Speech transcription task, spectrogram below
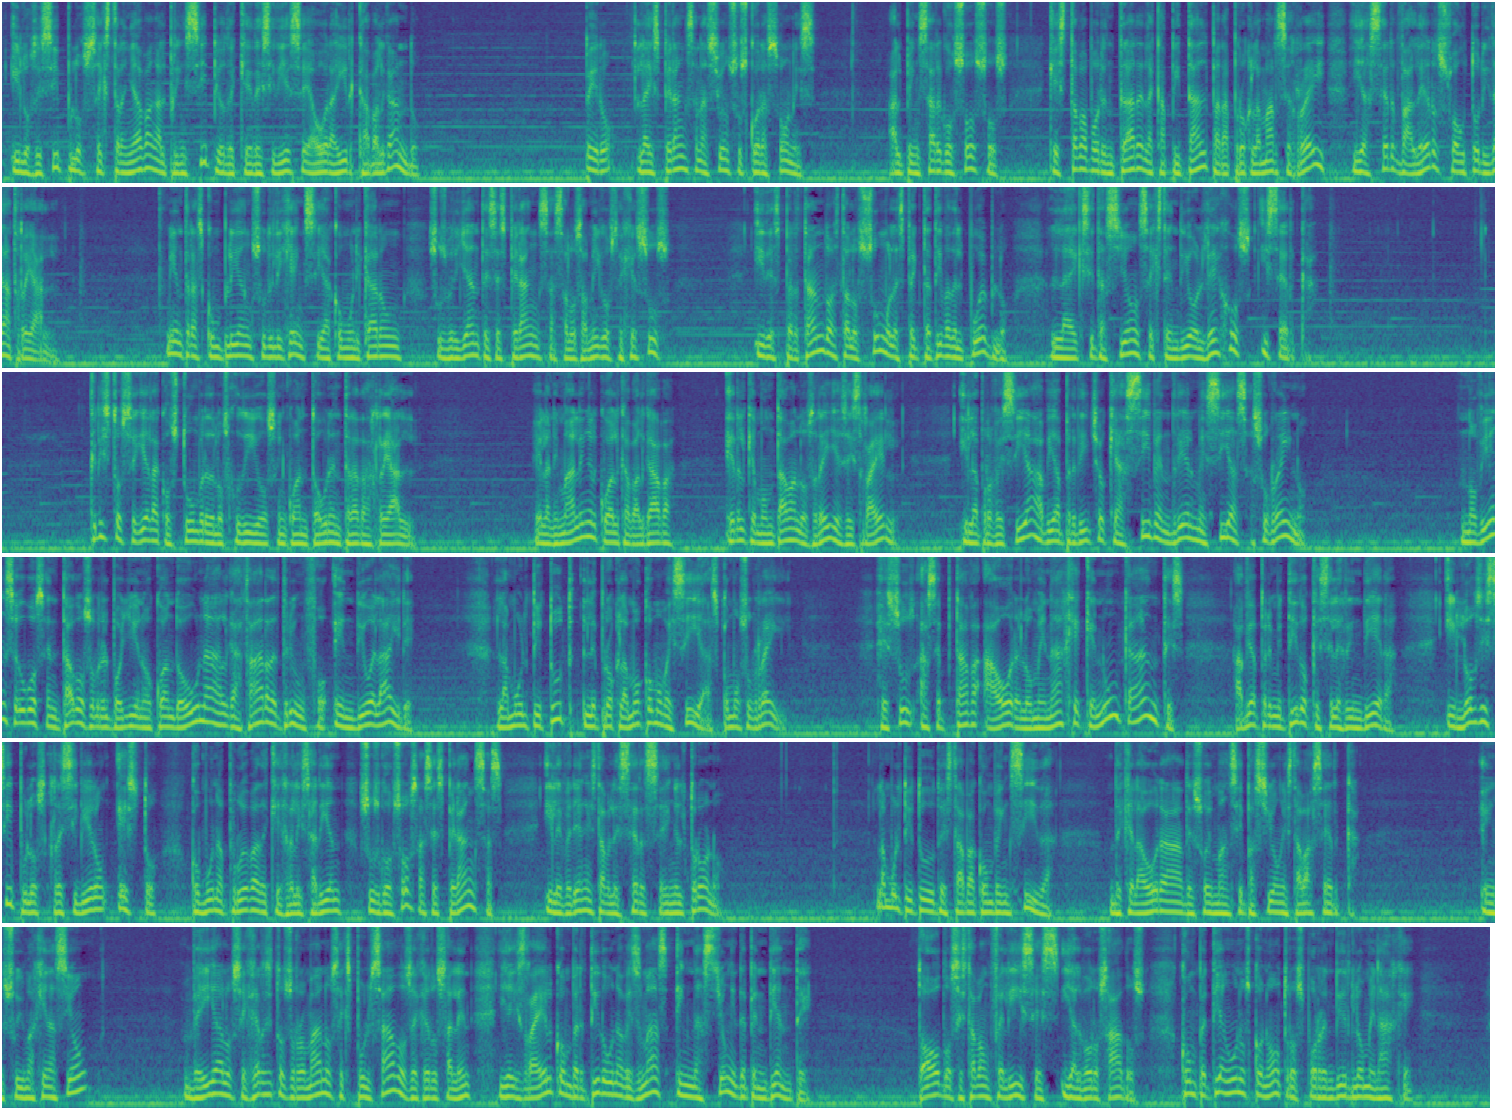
y los discípulos se extrañaban al principio de que decidiese ahora ir cabalgando. Pero la esperanza nació en sus corazones al pensar gozosos que estaba por entrar en la capital para proclamarse rey y hacer valer su autoridad real. Mientras cumplían su diligencia, comunicaron sus brillantes esperanzas a los amigos de Jesús, y despertando hasta lo sumo la expectativa del pueblo, la excitación se extendió lejos y cerca. Cristo seguía la costumbre de los judíos en cuanto a una entrada real. El animal en el cual cabalgaba era el que montaban los reyes de Israel, y la profecía había predicho que así vendría el Mesías a su reino. No bien se hubo sentado sobre el pollino cuando una algazara de triunfo hendió el aire. La multitud le proclamó como Mesías, como su rey. Jesús aceptaba ahora el homenaje que nunca antes había permitido que se le rindiera, y los discípulos recibieron esto como una prueba de que realizarían sus gozosas esperanzas y le verían establecerse en el trono. La multitud estaba convencida de que la hora de su emancipación estaba cerca. En su imaginación veía a los ejércitos romanos expulsados de Jerusalén y a Israel convertido una vez más en nación independiente. Todos estaban felices y alborozados, competían unos con otros por rendirle homenaje.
